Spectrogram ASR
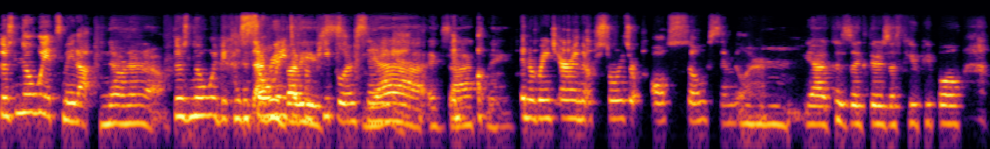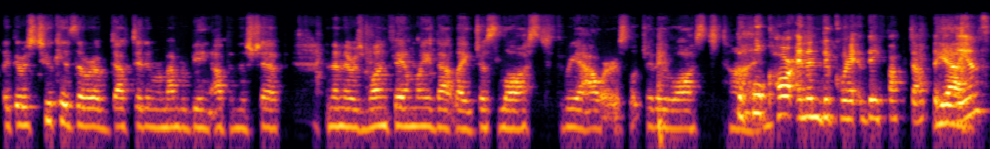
There's no way it's made up. no, no, no. There's no way because so many different people are saying yeah, it exactly. in a range area, and their stories are all so similar. Mhm. Yeah, because like there's a few people, like there was two kids that were abducted and remember being up in the ship, and then there was one family that like just lost three hours. Literally, they lost time. The whole car, and then the grand they fucked up the Yeah. aliens,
